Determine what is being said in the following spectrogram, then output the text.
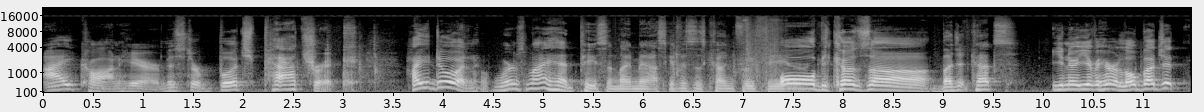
icon here, Mr. Butch Patrick. How you doing? Where's my headpiece and my mask if this is Kung Fu Theater? Oh, because, uh, Budget cuts? You know, you ever hear of low budget?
